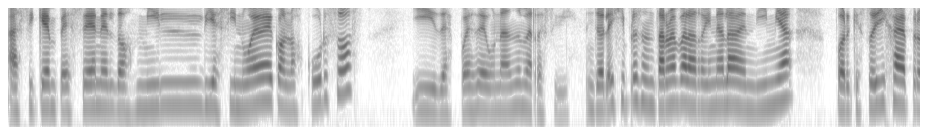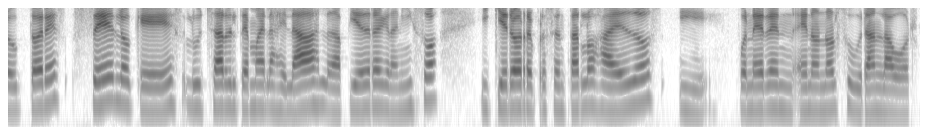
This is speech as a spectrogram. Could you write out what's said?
así que empecé en el 2019 con los cursos y después de un año me recibí. Yo elegí presentarme para Reina la Vendimia porque soy hija de productores, sé lo que es luchar el tema de las heladas, la piedra, el granizo y quiero representarlos a ellos y poner en, en honor su gran labor.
